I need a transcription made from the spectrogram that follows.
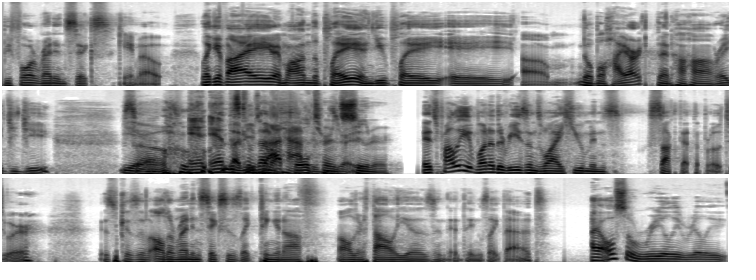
before Wrenn and Six came out. Like if I am on the play and you play a um, Noble Hierarch, then haha, right? GG. Yeah. So and, and this I mean, comes out that a full happens, turn right? sooner. It's probably one of the reasons why humans sucked at the Pro Tour. Is because of all the and Sixes like pinging off all their Thalias and, and things like that. I also really, really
